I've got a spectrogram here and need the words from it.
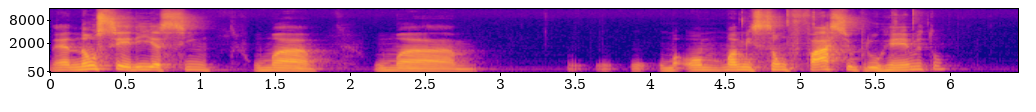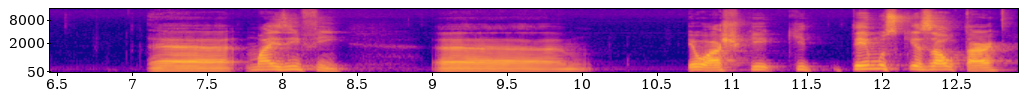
né? não seria assim uma, uma, uma, uma missão fácil para o Hamilton. Uh, mas enfim, uh, eu acho que, que temos que exaltar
